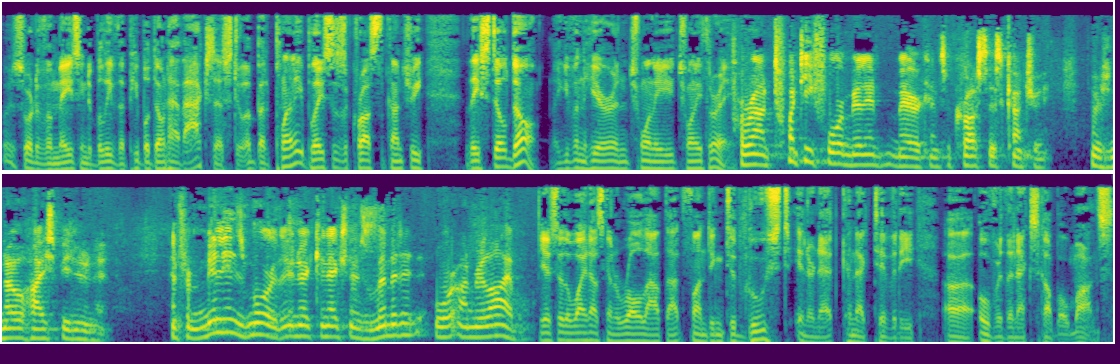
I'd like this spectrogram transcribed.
It was sort of amazing to believe that people don't have access to it, but plenty of places across the country, they still don't, even here in 2023. Around 24 million Americans across this country, there's no high speed internet. And for millions more, the internet connection is limited or unreliable. Yeah, so the White House is going to roll out that funding to boost internet connectivity uh, over the next couple of months.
